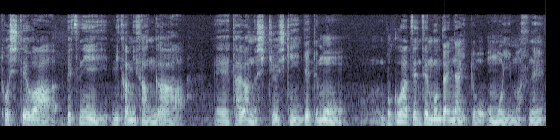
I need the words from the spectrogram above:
としては別に三上さんが、えー、台湾の始球式に出ても僕は全然問題ないと思いますね。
